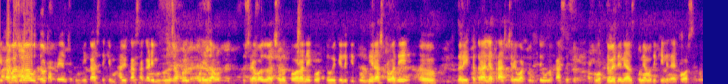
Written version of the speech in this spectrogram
एका बाजूला उद्धव ठाकरे यांची भूमिका असते की महाविकास आघाडी म्हणूनच आपण पुढे जावं. दुसऱ्या बाजूला शरद पवारांनी एक वक्तव्य केलं की दोन्ही राष्ट्रवादी जर एकत्र आल्या तर आश्चर्य वाटून देऊ नका असं वक्तव्य त्यांनी आज पुण्यामध्ये केलेलं आहे पवार साहेबांनी.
